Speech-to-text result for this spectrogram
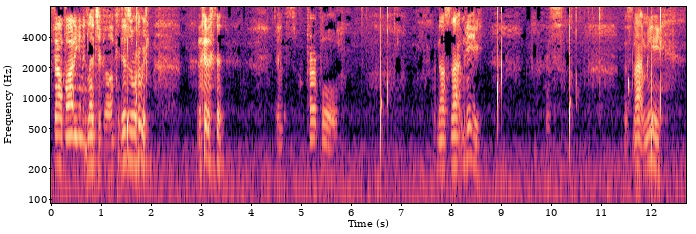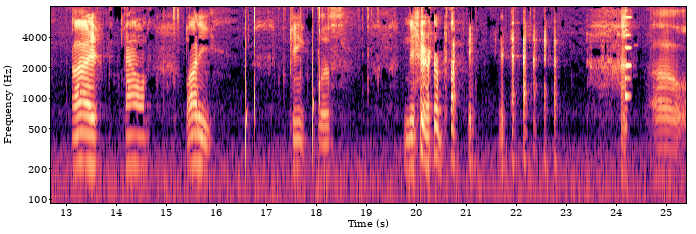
I found body in electrical. Okay, this is where we... it's purple. No, it's not me. It's, it's not me. I found body. Pink was nearby. oh.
